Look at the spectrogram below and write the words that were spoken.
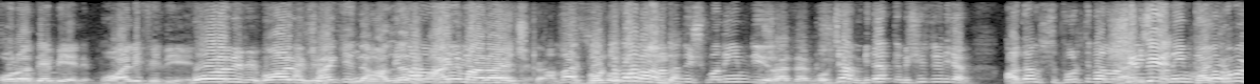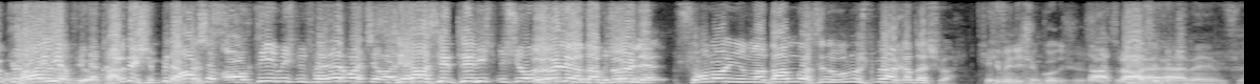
Ona demeyelim. Muhalifi diyelim. Muhalifi muhalifi. Sanki de Sportif anladım anlamda aynı manaya çıkar. Ama Sportif sportif, anlamda. düşmanıyım diyor. Müsaade misin? Hocam bir dakika bir şey söyleyeceğim. Adam sportif anlamda Şimdi düşmanıyım diyor. takımı kötü Tayyip yapıyor. kardeşim bir Bu dakika. akşam 6 yemiş bir Fenerbahçe var. ya. Siyasetin Hiçbir şey olmamış öyle ya da konuşuyor. böyle son 10 yılla damgasını vurmuş bir arkadaş var. Kimin için konuşuyorsun? Rasim. Rasim Ha, için. benim için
